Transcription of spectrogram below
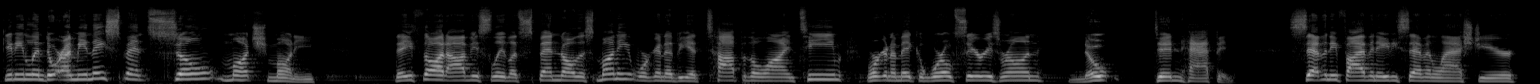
getting Lindor. I mean, they spent so much money they thought, obviously, let's spend all this money. We're going to be a top of the line team. We're going to make a World Series run. Nope, didn't happen. 75 and 87 last year.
